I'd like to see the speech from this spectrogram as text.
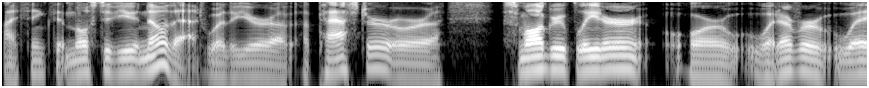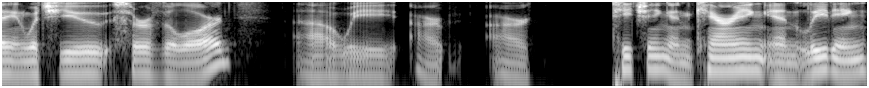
I think that most of you know that, whether you're a, a, pastor or a small group leader or whatever way in which you serve the Lord, uh, we are, are teaching and caring and leading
